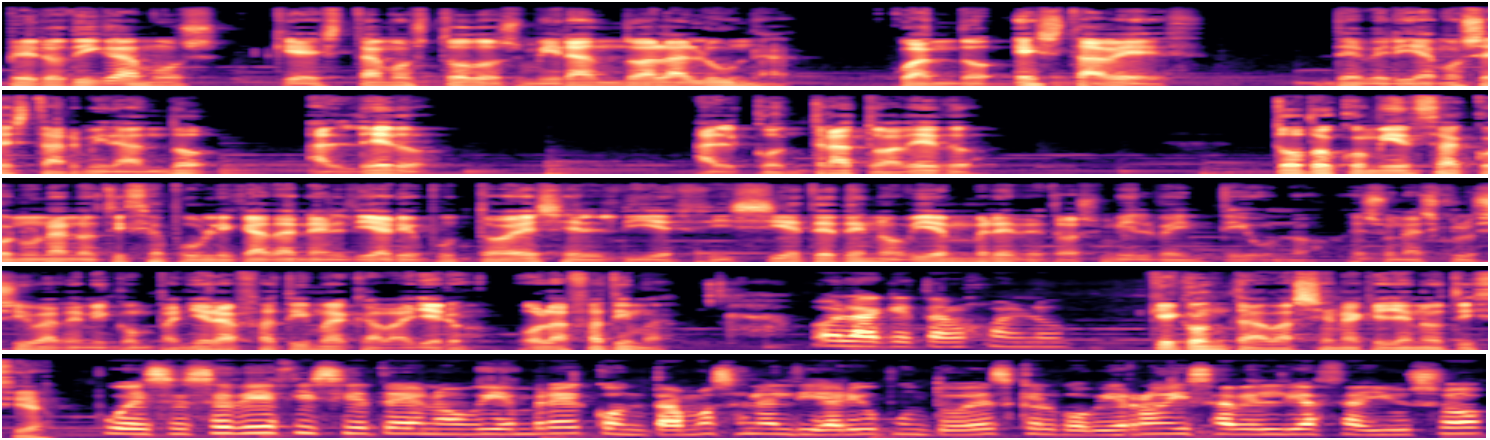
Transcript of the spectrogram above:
Pero digamos que estamos todos mirando a la luna cuando esta vez deberíamos estar mirando al dedo, al contrato a dedo. Todo comienza con una noticia publicada en el diario.es el 17 de noviembre de 2021. Es una exclusiva de mi compañera Fátima Caballero. Hola Fátima. Hola, ¿qué tal Juanlu? ¿Qué contabas en aquella noticia? Pues ese 17 de noviembre contamos en el diario.es que el gobierno de Isabel Díaz Ayuso,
